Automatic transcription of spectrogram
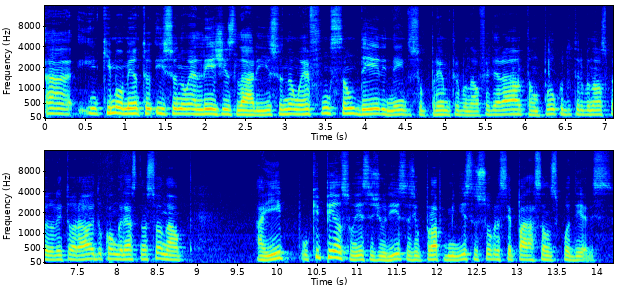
ah, em que momento isso não é legislar? E isso não é função dele, nem do Supremo Tribunal Federal, tampouco do Tribunal Superior Eleitoral e do Congresso Nacional. Aí, o que pensam esses juristas e o próprio ministro sobre a separação dos poderes,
